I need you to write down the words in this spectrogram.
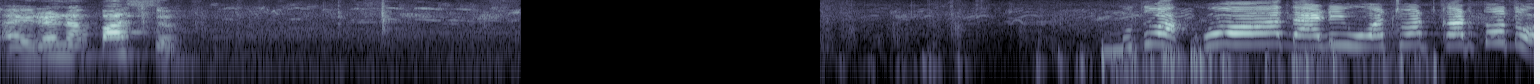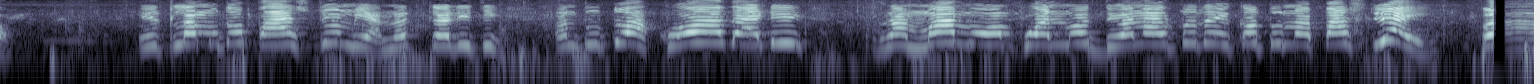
આ નપાસ છે. હું તો આખો દાડી વોચ વોચ કરતો તો એટલે હું તો પાસ થયો મહેનત કરી હતી. અને તું તો આખો દાડી રમવા મો ફોનમાં ધ્યાન આવતો તો એક તું નપાસ થયો આ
